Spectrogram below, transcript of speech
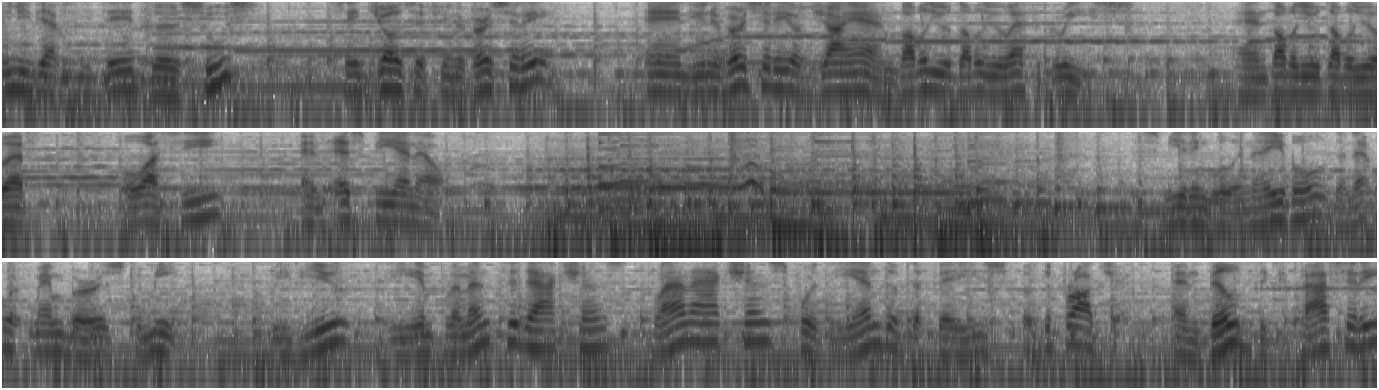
Université de Sousse, St. Joseph University, and University of Jaén, WWF Greece, and WWF OAC, and SPNL. This meeting will enable the network members to meet, review the implemented actions, plan actions for the end of the phase of the project, and build the capacity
